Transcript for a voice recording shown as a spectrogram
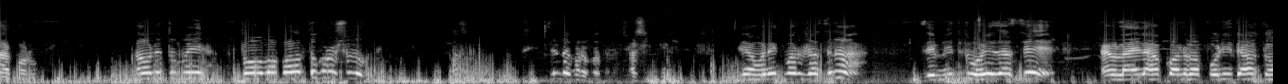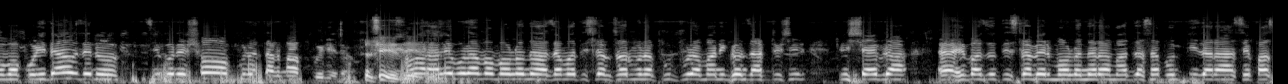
না করো, তাহলে তুমি তবা পালার তো কোনো সুযোগ নেই। চিন্তা করার কথা আসি। যে অনেক মানুষ আছে না, যে মৃত্যু হয়ে যাচ্ছে এখন লাইলাহ কলবা পড়ি দাও তবা পড়ি দাও যেন জীবনের সবগুলো তার মাপ করে দাও। আমার মৌলানা জামাত ইসলাম সরমুনা ফুরফুরা মানিকগঞ্জ আটটুসির পীর সাহেবরা হেফাজত ইসলামের মৌলানারা মাদ্রাসা পন্থী যারা আছে পাঁচ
